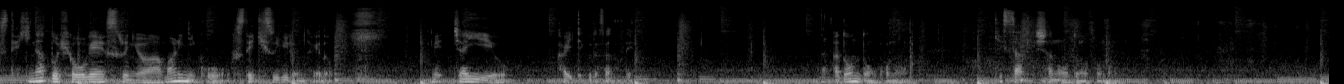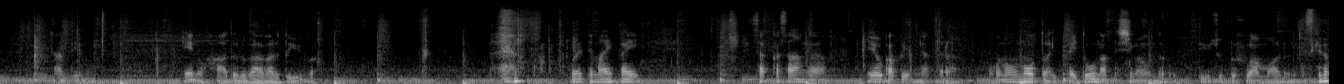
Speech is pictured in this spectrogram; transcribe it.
素敵なと表現するにはあまりにこう素敵すぎるんだけど、めっちゃいい絵を描いてくださって、なんかどんどんこの喫茶社ノートのその、なんていうの、絵のハードルが上がるというか、こうやって毎回作家さんが絵を描くようになったら、このノートは一体どうなってしまうんだろうっていうちょっと不安もあるんですけど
